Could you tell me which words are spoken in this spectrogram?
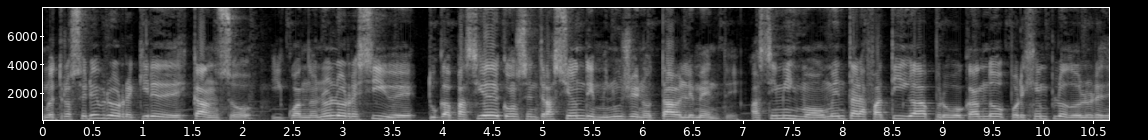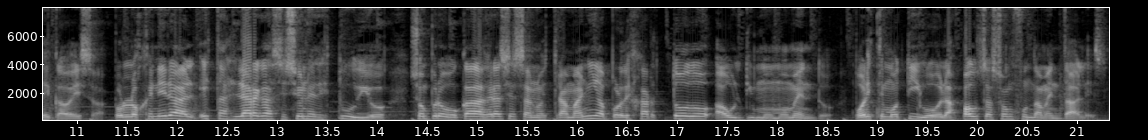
Nuestro cerebro requiere de descanso y cuando no lo recibe, tu capacidad de concentración disminuye notablemente. Asimismo, aumenta la fatiga provocando, por ejemplo, dolores de cabeza. Por lo general, estas largas sesiones de estudio son provocadas gracias a nuestra manía por dejar todo a último momento. Por este motivo, las pausas son fundamentales.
